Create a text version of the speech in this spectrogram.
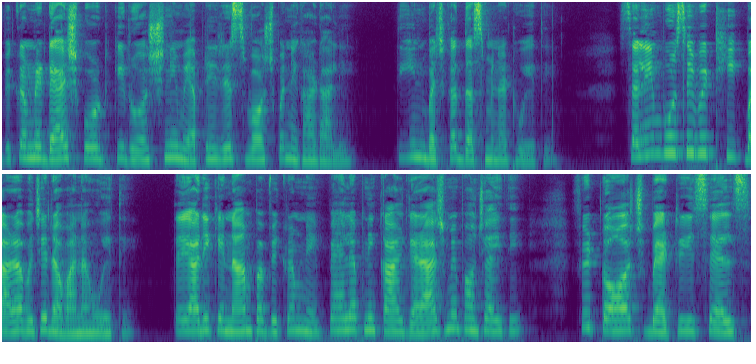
विक्रम ने डैशबोर्ड की रोशनी में अपने रिस्ट वॉच पर निगाह डाली। तीन बजकर दस मिनट हुए थे। सलीमपुर से वे ठीक बारह बजे रवाना हुए थे। तैयारी के नाम पर विक्रम ने पहले अपनी कार गैराज में पहुंचाई थी, फिर टॉर्च, बैटरी, सेल्स,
